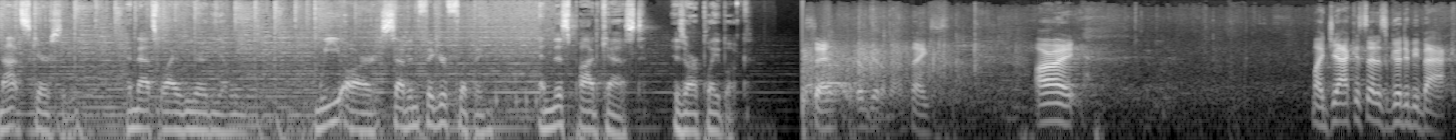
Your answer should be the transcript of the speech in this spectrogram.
not scarcity, and that's why we are the elite. We are seven figure flipping, and this podcast is our playbook. Thanks. All right. My jacket said it's good to be back.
